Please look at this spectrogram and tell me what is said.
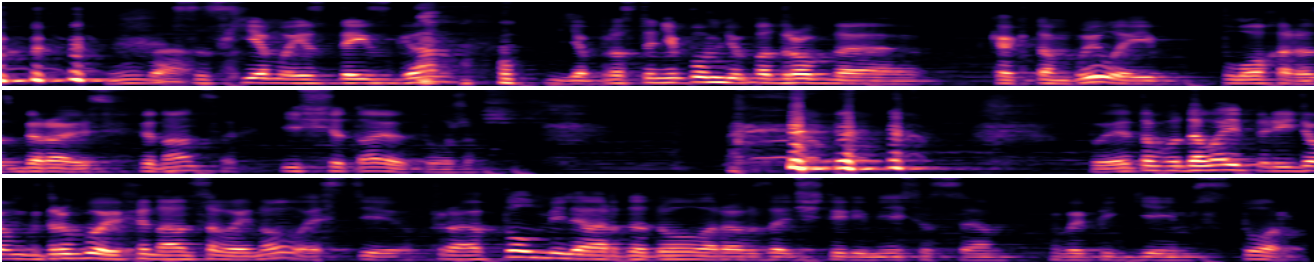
ну, со схемой из Days Gone. Я просто не помню подробно, как там было, и плохо разбираюсь в финансах. И считаю тоже. Поэтому давай перейдем к другой финансовой новости про полмиллиарда долларов за 4 месяца в Epic Games Store.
